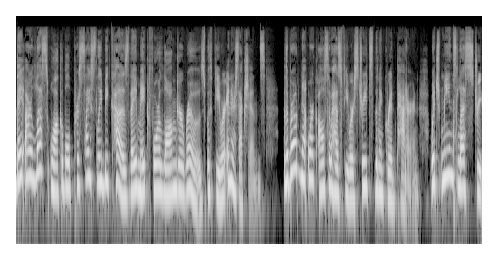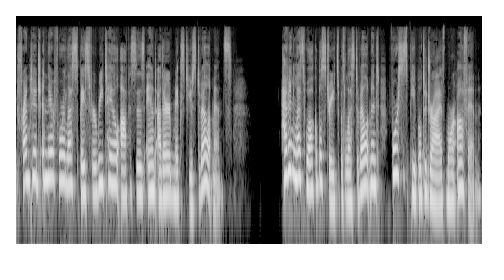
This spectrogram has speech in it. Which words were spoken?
They are less walkable precisely because they make for longer roads with fewer intersections. The road network also has fewer streets than a grid pattern, which means less street frontage and therefore less space for retail, offices, and other mixed use developments. Having less walkable streets with less development forces people to drive more often.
